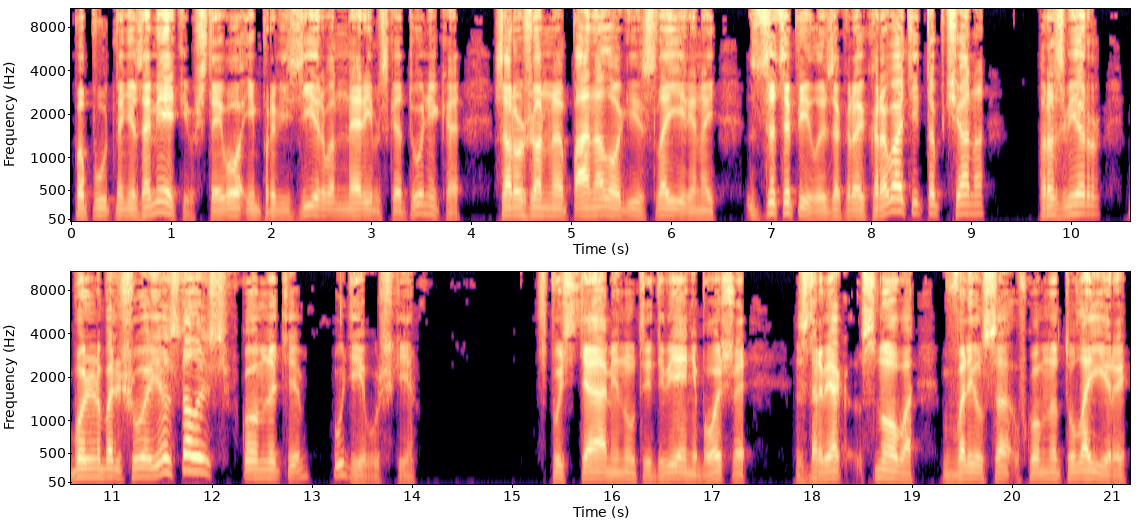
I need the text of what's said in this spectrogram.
попутно не заметив, что его импровизированная римская туника, сооруженная по аналогии с Лаириной, зацепилась за край кровати топчана, размер больно большой, и осталась в комнате у девушки. Спустя минуты две, не больше, здоровяк снова ввалился в комнату Лаиры.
